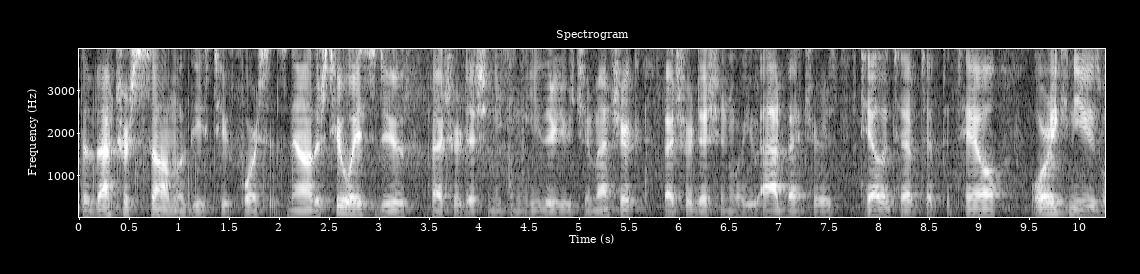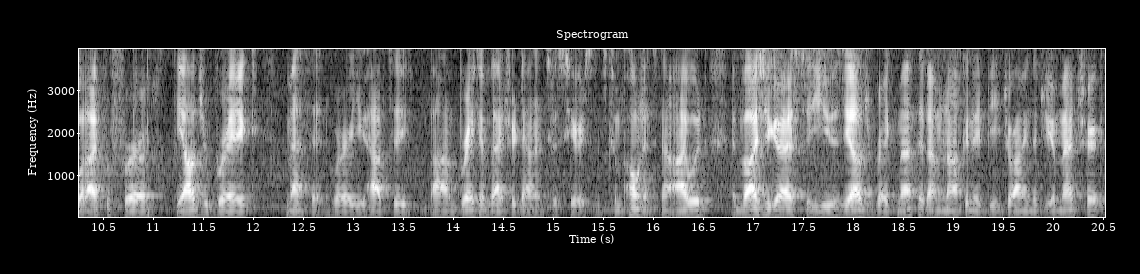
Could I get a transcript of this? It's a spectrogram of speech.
the vector sum of these two forces. Now there's two ways to do vector addition. You can either use geometric vector addition where you add vectors tail to tip, tip to tail, or you can use what I prefer, the algebraic method where you have to um, break a vector down into a series of its components. Now I would advise you guys to use the algebraic method. I'm not going to be drawing the geometric.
